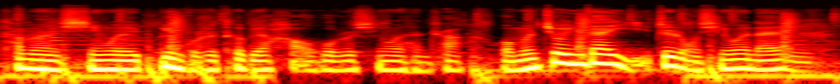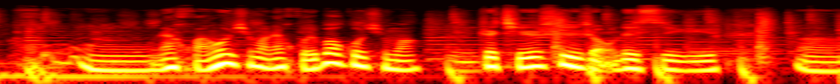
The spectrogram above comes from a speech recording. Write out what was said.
他们行为并不是特别好，或者说行为很差，我们就应该以这种行为来，嗯，来还回去吗？来回报过去吗？这其实是一种类似于，嗯，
